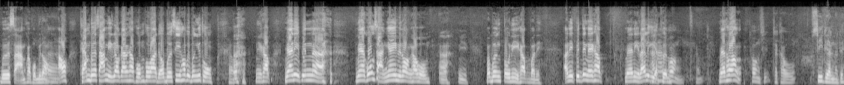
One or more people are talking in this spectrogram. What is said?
เบอร์สามครับผมพี่น้องอ่าเอาแถมเบอร์สามอีกแล้วกันครับผมเพราะว่าเดี๋ยวเบอร์ซี่เข้าไปเบิ้งอยุทงครับอะนี่ครับ แม่นี่เป็นอ่าแม่โค้งสร้างไงพี่น้องครับผมอ่านี่ มาเบิ้งตัวนี้ครับบัดนี้ อันนี้เป็นจังไดครับ แม่นี่รายละเอียดเพิ่นท้องครับแม่ท้องท้องสิจะเข้าสี่เดือนแล้วเด้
